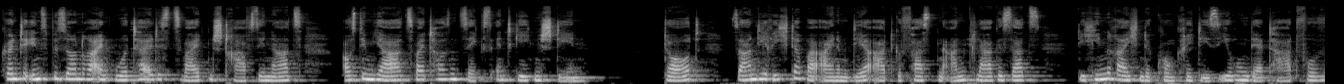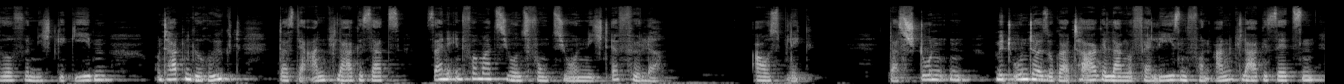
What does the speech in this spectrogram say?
könnte insbesondere ein Urteil des zweiten Strafsenats aus dem Jahr 2006 entgegenstehen. Dort sahen die Richter bei einem derart gefassten Anklagesatz die hinreichende Konkretisierung der Tatvorwürfe nicht gegeben und hatten gerügt, dass der Anklagesatz seine Informationsfunktion nicht erfülle. Ausblick. Das Stunden, mitunter sogar tagelange Verlesen von Anklagesätzen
